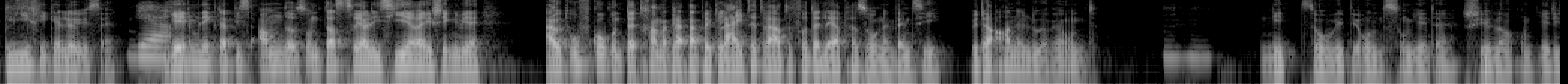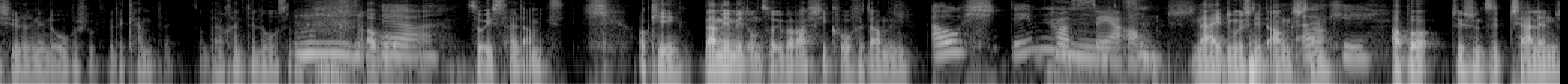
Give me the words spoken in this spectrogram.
Gleichungen lösen ja. jedem liegt etwas anderes. Und das zu realisieren, ist irgendwie auch die Aufgabe. Und dort kann man, glaube ich, auch begleitet werden von den Lehrpersonen, wenn sie wieder anschauen und. Nicht so wie bei uns um jeden Schüler und jede Schülerin in der Oberstufe wieder kämpfen, sondern auch könnten loslassen. Aber ja. so ist es halt amigs. Okay, wenn wir mit unserer Überraschung kommen, für Amelie. Oh, stimmt. Ich habe sehr Angst. Nein, du musst nicht Angst haben. Okay. Aber du hast uns eine Challenge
